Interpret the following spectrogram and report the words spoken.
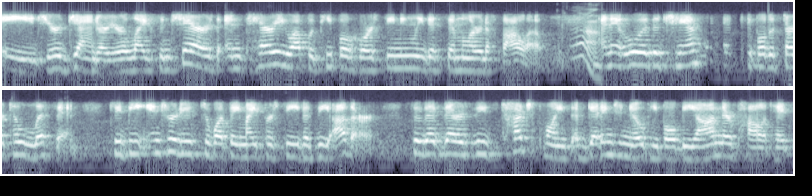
age, your gender, your likes and shares, and pair you up with people who are seemingly dissimilar to follow. Yeah. And it was a chance to get people to start to listen, to be introduced to what they might perceive as the other so that there's these touch points of getting to know people beyond their politics,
